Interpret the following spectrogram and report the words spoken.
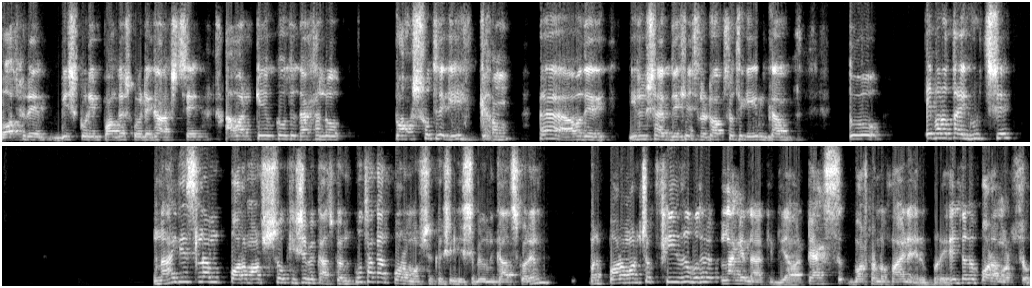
বছরে বিশ কোটি, পঞ্চাশ কোটি টাকা আসছে। আবার কেউ কেউ তো দেখাল টকশো থেকে ইনকাম হ্যাঁ? আমাদের ইনু সাহেব দেখিয়েছিল টকশো থেকে ইনকাম তো এবারও তাই ঘুরছে নাহিদ ইসলাম পরামর্শক হিসেবে কাজ করেন। কোথাকার পরামর্শক হিসেবে উনি কাজ করেন? মানে পরামর্শক ফিজও বোধহয় লাগে না কি দেওয়া। ট্যাক্স বসানো হয় না এর উপরে। এই জন্য পরামর্শক।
